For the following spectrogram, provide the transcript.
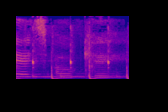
It's okay.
